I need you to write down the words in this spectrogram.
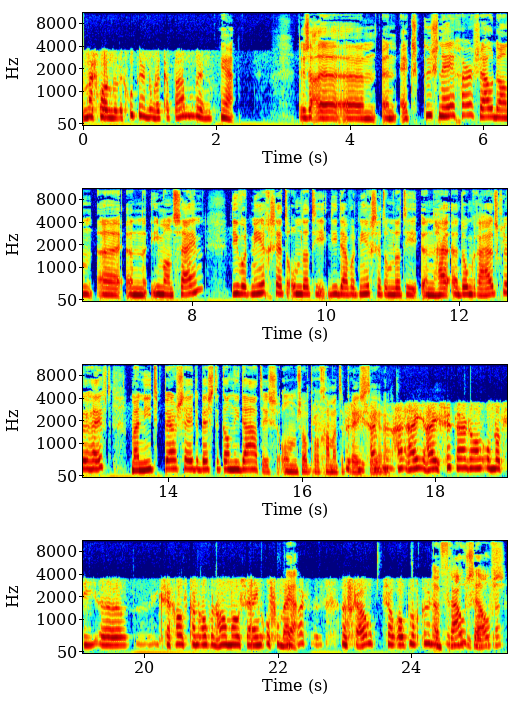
Maar gewoon omdat ik goed ben, omdat ik capabel ben. Ja. Dus eh, ehm, een excuusneger zou dan eh, een, iemand zijn... die, wordt neergezet omdat hij, die daar wordt neergezet omdat hij een, hu- een donkere huidskleur heeft... maar niet per se de beste kandidaat is om zo'n programma te Precies, presenteren. hij, hij, hij zit daar dan omdat hij, eh, ik zeg al, het kan ook een homo zijn of voor mij Ja. een vrouw zou ook nog kunnen. Een vrouw een zelfs?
